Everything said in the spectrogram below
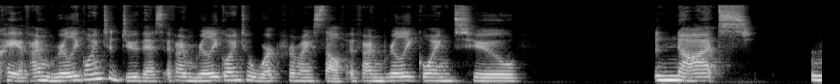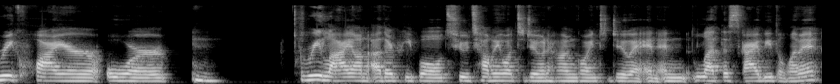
okay, if I'm really going to do this, if I'm really going to work for myself, if I'm really going to not require or rely on other people to tell me what to do and how I'm going to do it and, and let the sky be the limit,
